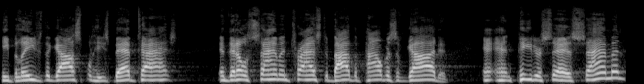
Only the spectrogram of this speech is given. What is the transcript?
He believes the gospel. He's baptized. And then old Simon tries to buy the powers of God. And, and Peter says, Simon,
